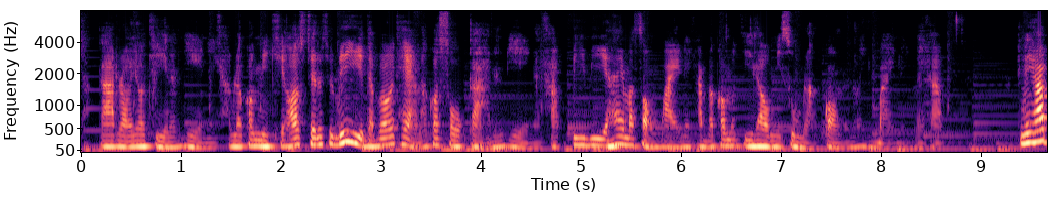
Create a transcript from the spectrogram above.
จากการรอยัลทีนั่นเองนะครับ แล้วก็มี Chaos Territory Double Attack แล้วก็โซกานั่นเองนะครับ BB ให้มา 2 ใบนะครับ แล้วก็เมื่อกี้เรามีสุ่มหลังกองแล้วอีกใบหนึ่งนะครับ อันนี้ครับ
